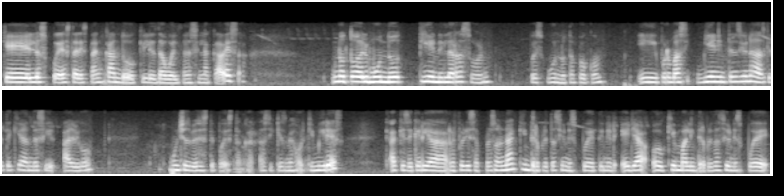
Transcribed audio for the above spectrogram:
que los puede estar estancando o que les da vueltas en la cabeza. No todo el mundo tiene la razón, pues uno tampoco. Y por más bien intencionadas que te quieran decir algo, muchas veces te puede estancar. Así que es mejor que mires a qué se quería referir esa persona, qué interpretaciones puede tener ella o qué malinterpretaciones puede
